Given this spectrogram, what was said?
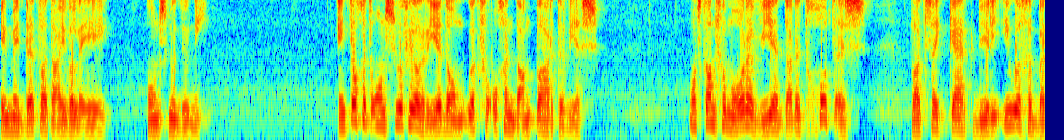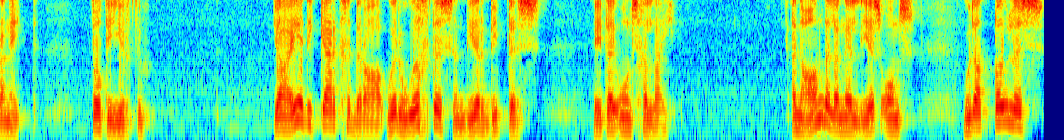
en met dit wat hy wil hê ons moet doen nie. En tog het ons soveel rede om ook ver oggend dankbaar te wees. Ons kan vanmôre weet dat dit God is wat sy kerk deur die eeue gebring het tot hier toe. Ja, hy het die kerk gedra oor hoogtes en deur dieptes het hy ons gelei. In Handelinge lees ons hoe dat Paulus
